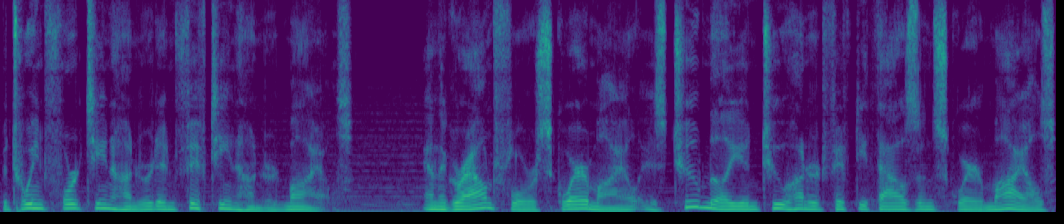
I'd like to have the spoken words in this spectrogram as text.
between 1,400 and 1,500 miles and the ground floor square mile is 2,250,000 square miles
